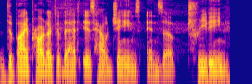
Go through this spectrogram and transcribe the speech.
the byproduct of that is how James ends up treating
